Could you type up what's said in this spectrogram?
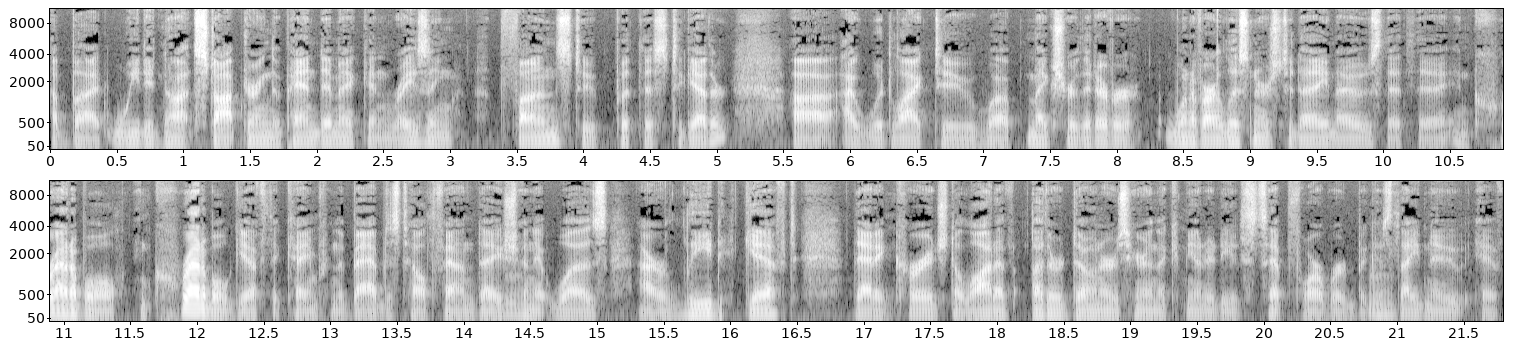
Uh, but we did not stop during the pandemic and raising funds to put this together. Uh, I would like to uh, make sure that every one of our listeners today knows that the incredible, incredible gift that came from the Baptist Health Foundation, mm. it was our lead gift that encouraged a lot of other donors here in the community to step forward because mm. they knew if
